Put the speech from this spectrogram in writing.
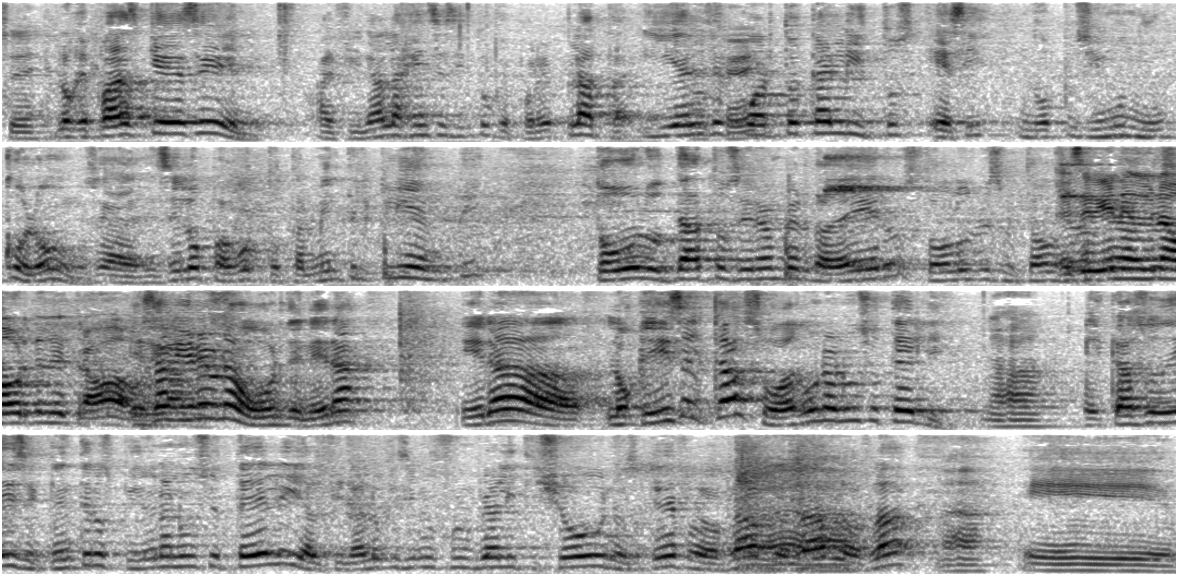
Sí. Lo que pasa es que ese, al final la agencia sí tuvo que poner plata. Y el de cuarto de Carlitos, ese no pusimos ni un colón. O sea, ese lo pagó totalmente el cliente. Todos los datos eran verdaderos, todos los resultados Ese eran viene de una orden de trabajo. Esa viene de una orden. Era, era lo que dice el caso, haga un anuncio tele. Ajá. El caso dice, el cliente nos pidió un anuncio tele y al final lo que hicimos fue un reality show, no sé qué, bla, bla, bla, bla, bla, bla, bla. Ajá. Eh,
